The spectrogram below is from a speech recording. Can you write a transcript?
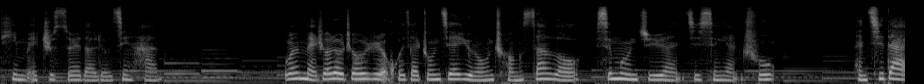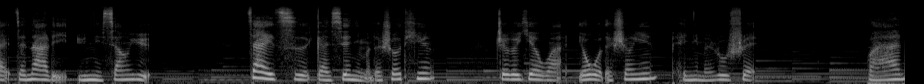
Team H Three 的刘静涵。我们每周六周日会在中街玉龙城三楼星梦剧院进行演出，很期待在那里与你相遇。再一次感谢你们的收听，这个夜晚有我的声音陪你们入睡，晚安。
